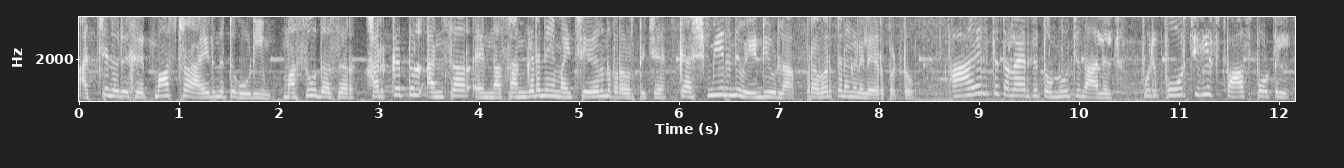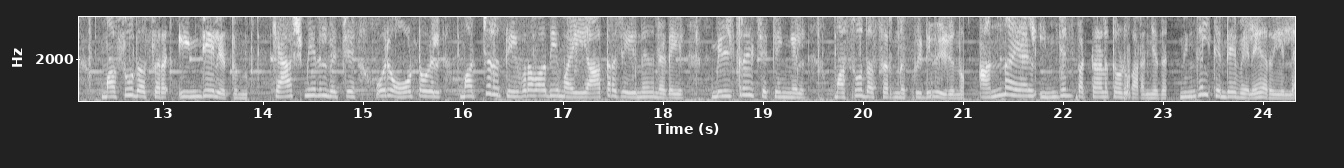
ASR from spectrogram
അച്ഛൻ ഒരു ഹെഡ് മാസ്റ്റർ ആയിരുന്നിട്ട് കൂടിയും മസൂദ് അസർ ഹർക്കത്തുൽ അൻസാർ എന്ന സംഘടനയുമായി ചേർന്ന് പ്രവർത്തിച്ച് കശ്മീരിന് വേണ്ടിയുള്ള പ്രവർത്തനങ്ങളിൽ ഏർപ്പെട്ടു. ആയിരത്തി തൊള്ളായിരത്തി തൊണ്ണൂറ്റിനാലിൽ ഒരു പോർച്ചുഗീസ് പാസ്പോർട്ടിൽ മസൂദ് അസർ ഇന്ത്യയിലെത്തുന്നു. കാശ്മീരിൽ വെച്ച് ഒരു ഓട്ടോയിൽ മറ്റൊരു തീവ്രവാദിയുമായി യാത്ര ചെയ്യുന്നതിനിടയിൽ മിലിറ്ററി ചെക്കിങ്ങിൽ മസൂദ് അസറിന് പിടിവീഴുന്നു. അന്ന് അയാൾ ഇന്ത്യൻ പട്ടാളത്തോട് പറഞ്ഞത് നിങ്ങൾക്ക് എന്റെ വില അറിയില്ല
